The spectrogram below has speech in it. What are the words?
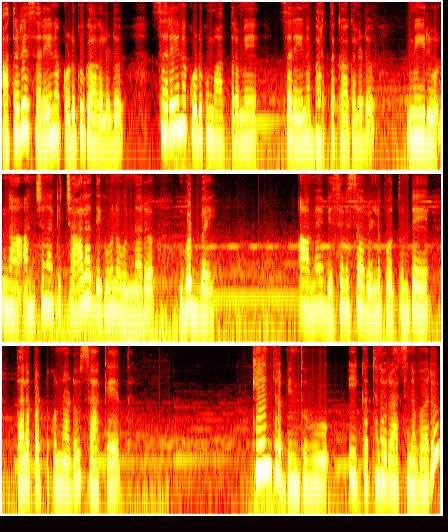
అతడే సరైన కొడుకు కాగలడు. సరైన కొడుకు మాత్రమే సరైన భర్త కాగలడు. మీరు నా అంచనాకి చాలా దిగువన ఉన్నారు. Good bye. ఆమె విసవిస వెళ్ళిపోతుంటే తల పట్టుకున్నాడు సాకేత్. కేంద్ర బిందువు ఈ కథను రాసిన వారు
